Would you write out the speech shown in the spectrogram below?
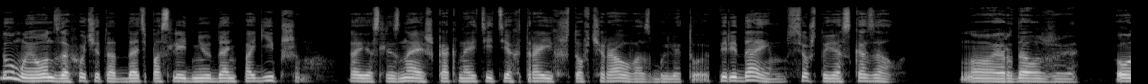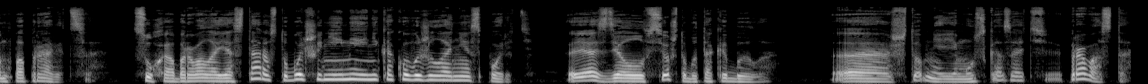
Думаю, он захочет отдать последнюю дань погибшим, а если знаешь, как найти тех троих, что вчера у вас были, то передай им все, что я сказал. Но Эрдал же, он поправится. Сухо оборвала я старосту, больше не имея никакого желания спорить. Я сделал все, чтобы так и было. А что мне ему сказать про вас-то?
